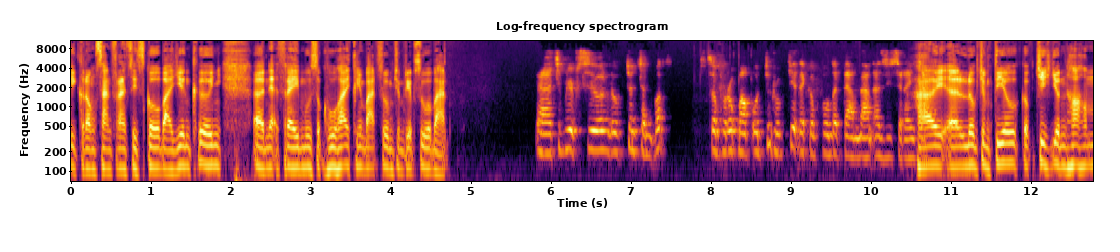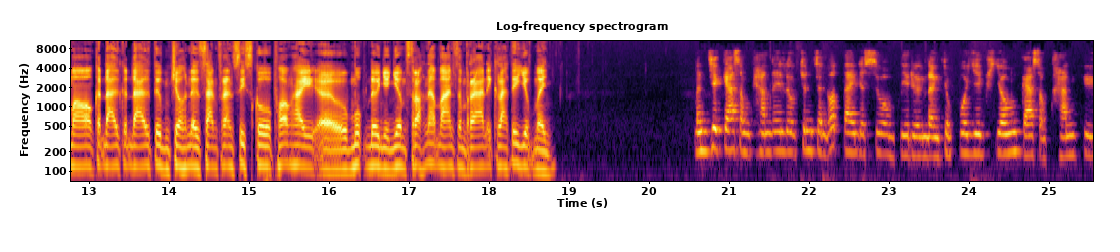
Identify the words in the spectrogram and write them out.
ទីក្រុង San Francisco បាទយើងឃើញអ្នកស្រីមូសុខួរហើយខ្ញុំបាទសូមជម្រាបសួរបាទ ជំរាបសួរលោកជុនច័ន្ទវុឌ្ឍសូមគោរពបងប្អូនជនរួមជាតិដែលកំពុងតែតាមដានអាស៊ីសេរីហើយលោកជំទាវក៏ជិះយន្តហោះមកកដៅកដៅទៅបញ្ចុះនៅ San Francisco ផងហើយមុខដើរញញឹមស្រស់ណាស់បានសម្រានអីខ្លះទេយប់មិញមិនជាការសំខាន់ទេលោកជុនច័ន្ទវុឌ្ឍតែងតែសួរអំពីរឿងនឹងចំពោះយើងខ្ញុំការសំខាន់គឺ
